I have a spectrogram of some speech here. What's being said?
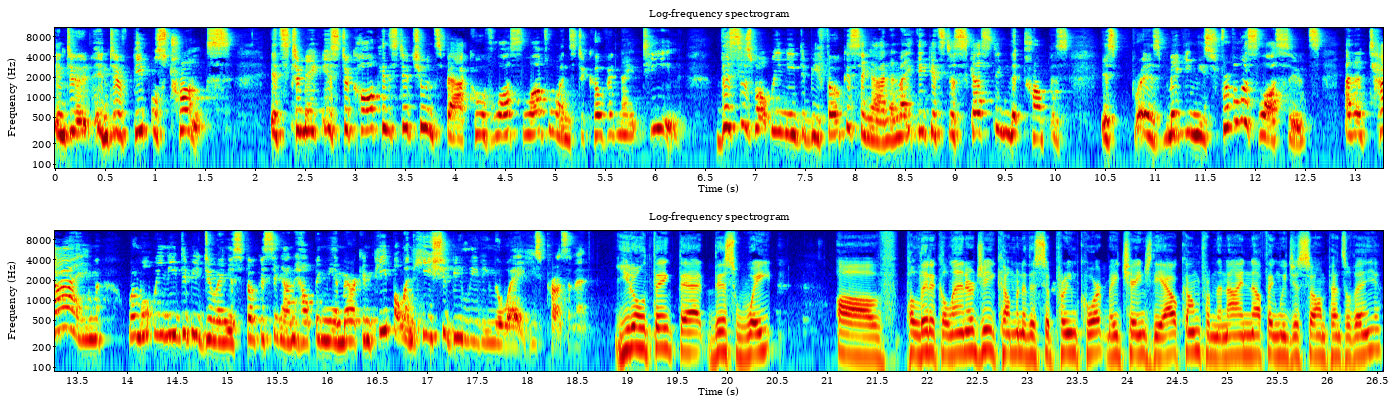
into into people's trunks. It's to make is to call constituents back who have lost loved ones to COVID-19. this is what we need to be focusing on. And I think it's disgusting that Trump is, is, is making these frivolous lawsuits at a time when what we need to be doing is focusing on helping the American people, and he should be leading the way. He's president. You don't think that this weight of political energy coming to the Supreme Court may change the outcome from the 9 nothing we just saw in Pennsylvania?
